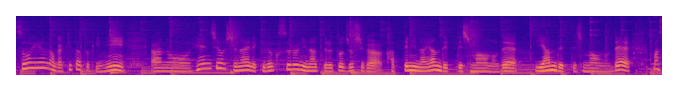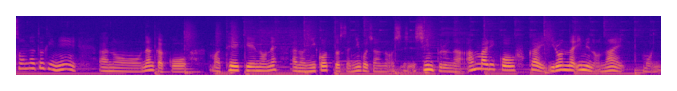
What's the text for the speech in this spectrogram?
そういうのが来た時にあの返事をしないで既読するになってると女子が勝手に悩んでいってしまうので病んでいってしまうので、まあ、そんな時にあのなんかこう、まあ、定型のねあのニコッとしたニコちゃんのシンプルなあんまりこう深いいろんな意味のないもう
